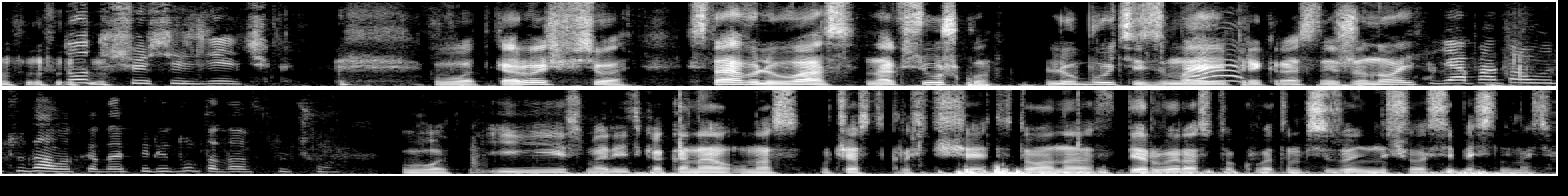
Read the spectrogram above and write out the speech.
Тот еще сидельчик. Вот, короче, все. Ставлю вас на Ксюшку. Любуйтесь за моей прекрасной женой. Я потом вот сюда, вот когда перейду, тогда включу. Вот. И смотрите, как она у нас участок расчищает. А то она в первый раз только в этом сезоне начала себя снимать.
